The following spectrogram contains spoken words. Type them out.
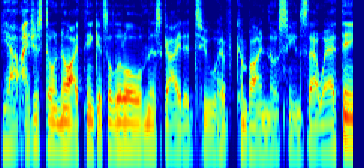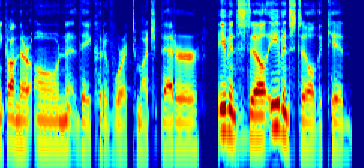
yeah, I just don't know. I think it's a little misguided to have combined those scenes that way. I think on their own they could have worked much better. Even Mhm. still, even still, the kid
